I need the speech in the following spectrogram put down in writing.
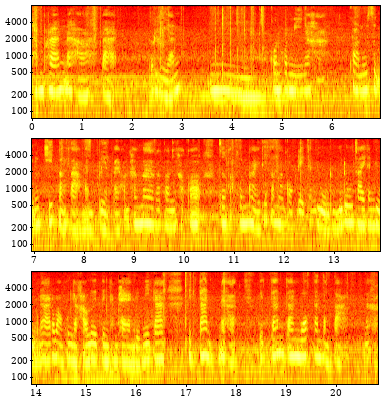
ทัมพรันนะคะแปดเหรียญอืมคนคนนี้นะคะ ความรู้สึกนึกคิดต่างๆ มันเปลี่ยนไปค่อนข้างมาก แล้วตอนนี้เขาก็เจอกับคนใหม่ที่กำลังออกเดทกันอยู่ หรือดูใจกันอยู่นะคะ ระหว่างคุณกับเขาเลยเป็นกำแพงหรือมีการ ปิดกั้นนะคะ ปิดกั้นการบล็อกกันต่างๆนะคะ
